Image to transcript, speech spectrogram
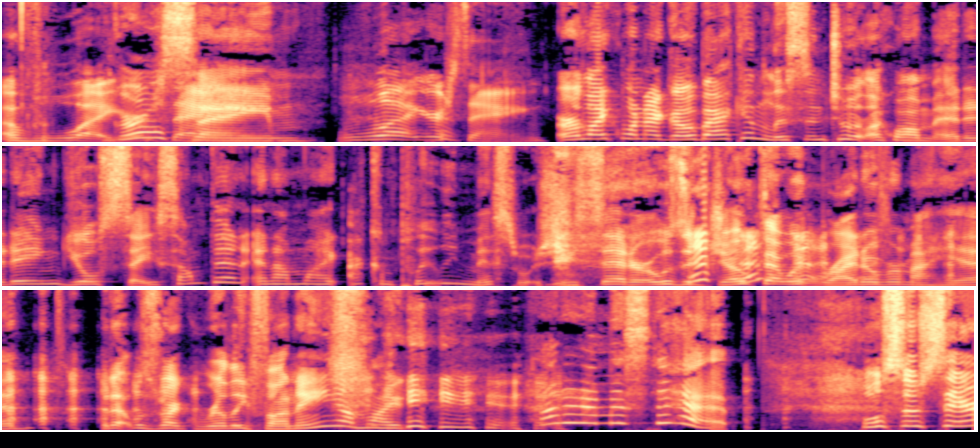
of what Girl, you're saying. same. What you're saying. Or like when I go back and listen to it, like while I'm editing, you'll say something, and I'm like, I completely missed what she said, or it was a joke that went right over my head, but that was like really funny. I'm like, how did I miss that? Well, so Sarah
